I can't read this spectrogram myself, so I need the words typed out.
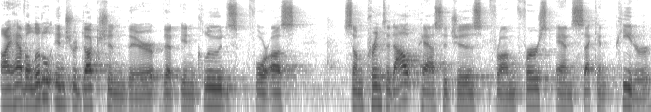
I have a little introduction there that includes for us some printed out passages from 1st and 2nd Peter.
